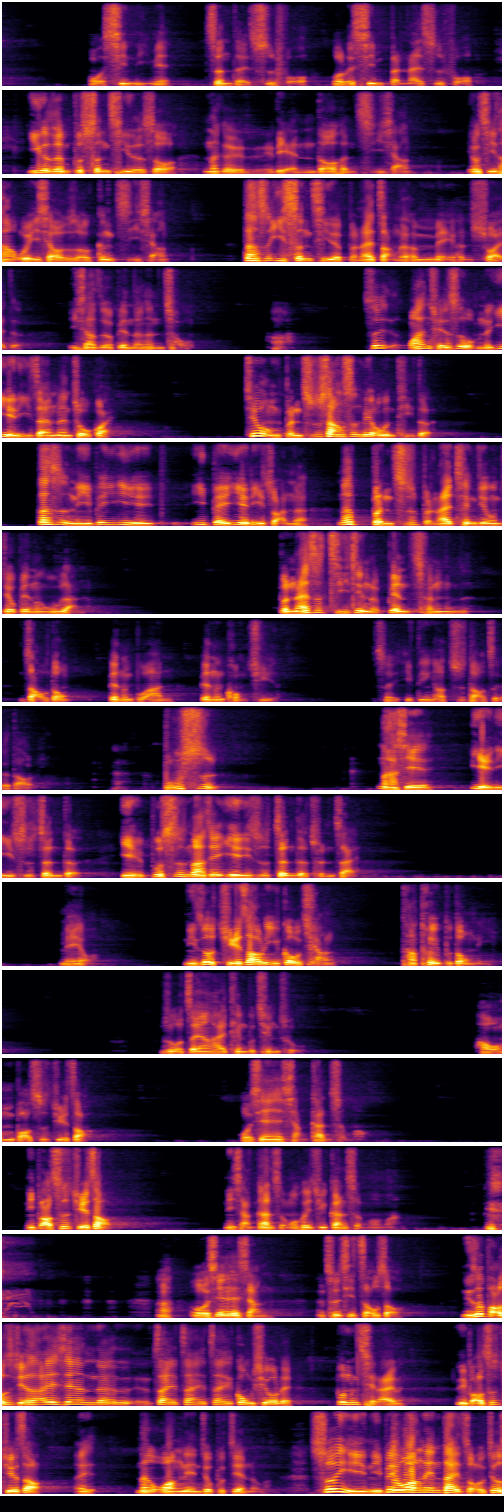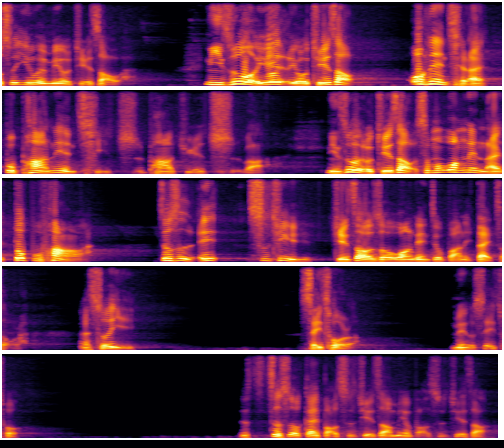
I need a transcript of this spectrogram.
我心里面真的是佛，我的心本来是佛。一个人不生气的时候，那个脸都很吉祥，尤其他微笑的时候更吉祥。但是，一生气的，本来长得很美很帅的，一下子就变得很丑，啊！所以，完全是我们的业力在那边作怪。其实，我们本质上是没有问题的，但是你被业一被业力转了。那本质本来清净就变成污染本来是寂静的，变成扰动，变成不安，变成恐惧所以一定要知道这个道理，不是那些业力是真的，也不是那些业力是真的存在，没有。你若觉照力够强，他推不动你。如果这样还听不清楚，好，我们保持觉照。我现在想干什么？你保持觉照，你想干什么会去干什么吗？啊，我现在想出去走走。你说保持觉照，哎，现在呢在在在共修呢，不能起来了。你保持觉照，哎，那妄念就不见了嘛。所以你被妄念带走，就是因为没有觉照啊。你如果也有觉照，妄念起来不怕念起，只怕觉迟吧。你若有觉照，什么妄念来都不怕啊。就是哎，失去觉照的时候，妄念就把你带走了啊。所以谁错了？没有谁错。那这时候该保持觉照，没有保持觉照，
